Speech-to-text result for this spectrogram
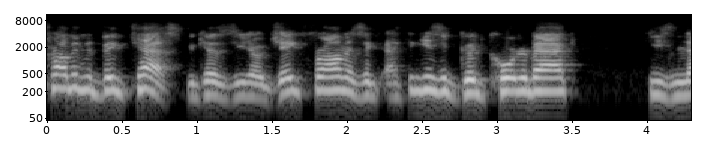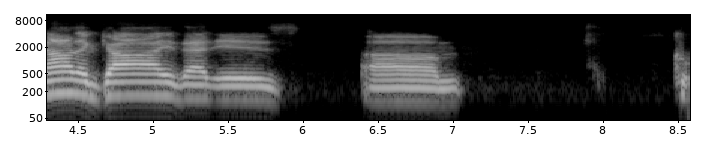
probably the big test because you know Jake Fromm is a, I think he's a good quarterback. He's not a guy that is um, c-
